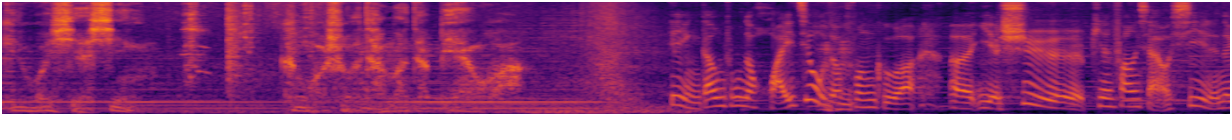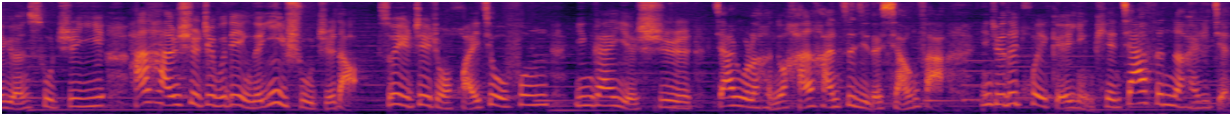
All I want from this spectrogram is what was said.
给我写信，跟我说他们的变化。电影当中的怀旧的风格，呃，也是片方想要吸引人的元素之一。韩寒是这部电影的艺术指导，所以这种怀旧风应该也是加入了很多韩寒自己的想法。您觉得会给影片加分呢，还是减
